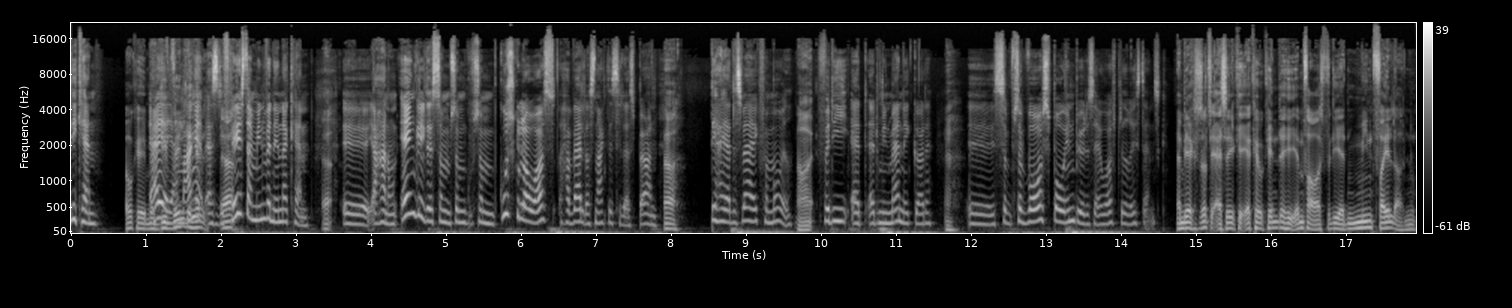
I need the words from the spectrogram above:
De kan. Okay, men Ja, de ja, ja. vil Mange, det altså, de fleste af mine veninder kan. Ja. Øh, jeg har nogle enkelte, som, som, som gudskelov også har valgt at snakke det til deres børn. Ja. Det har jeg desværre ikke formået, Nej. fordi at, at min mand ikke gør det. Ja. Øh, så, så vores sprog indbyrdes er jo også blevet rigsdansk. Jamen, jeg kan, så, altså, jeg, kan, jeg kan jo kende det hjemmefra også, fordi at mine forældre, nu,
